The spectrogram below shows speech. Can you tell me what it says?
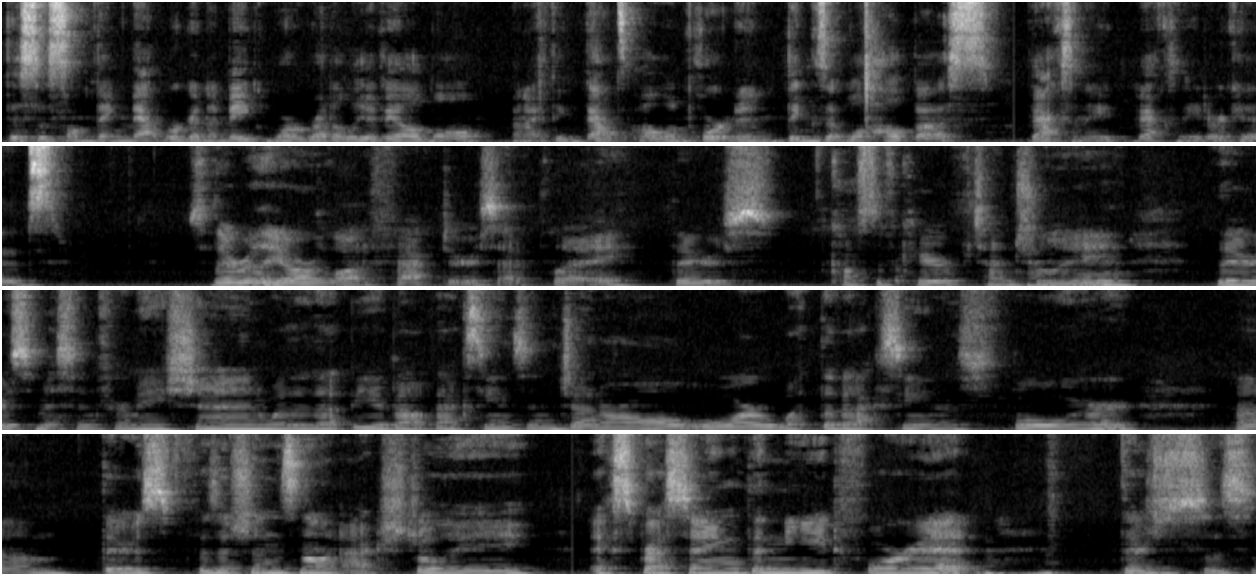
this is something that we're going to make more readily available and i think that's all important things that will help us vaccinate vaccinate our kids so there really are a lot of factors at play. There's cost of care potentially. Mm-hmm. There's misinformation, whether that be about vaccines in general or what the vaccine is for. Um, there's physicians not actually expressing the need for it. Mm-hmm. There's just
